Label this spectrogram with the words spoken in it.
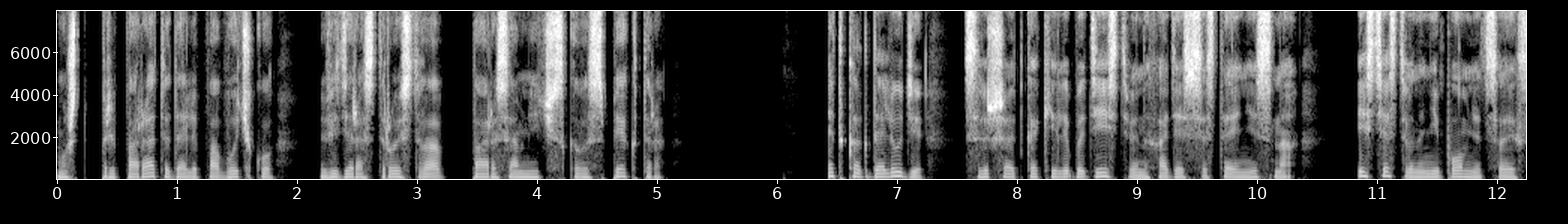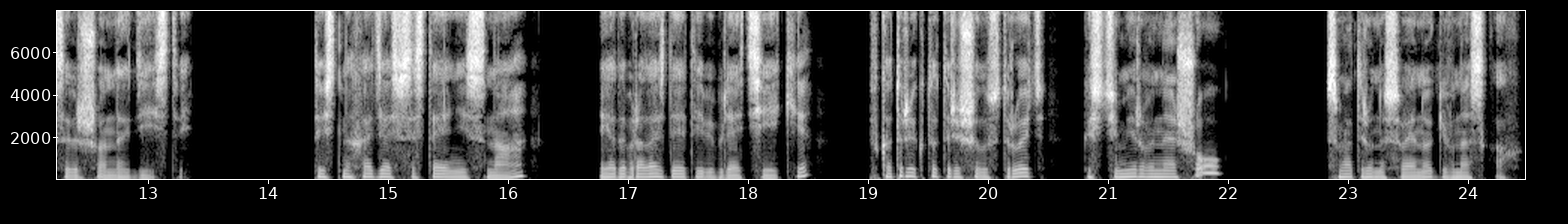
Может, препараты дали побочку в виде расстройства парасомнического спектра? Это когда люди совершают какие-либо действия, находясь в состоянии сна, естественно, не помнят своих совершенных действий. То есть, находясь в состоянии сна, я добралась до этой библиотеки, в которой кто-то решил устроить костюмированное шоу? Смотрю на свои ноги в носках.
